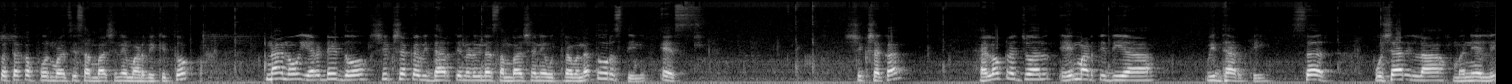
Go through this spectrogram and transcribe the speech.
ಕೃತಕ ಫೋನ್ ಬಳಸಿ ಸಂಭಾಷಣೆ ಮಾಡಬೇಕಿತ್ತು. ನಾನು ಎರಡೇದು ಶಿಕ್ಷಕ ವಿದ್ಯಾರ್ಥಿ ನಡುವಿನ ಸಂಭಾಷಣೆ ಉತ್ತರವನ್ನು ತೋರಿಸ್ತೀನಿ. ಎಸ್. ಶಿಕ್ಷಕ ಹಲೋ ಪ್ರಜ್ವಲ್, ಏನು ಮಾಡ್ತಿದ್ದೀಯಾ? ವಿದ್ಯಾರ್ಥಿ ಸರ್ ಹುಷಾರಿಲ್ಲ. ಮನೆಯಲ್ಲಿ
